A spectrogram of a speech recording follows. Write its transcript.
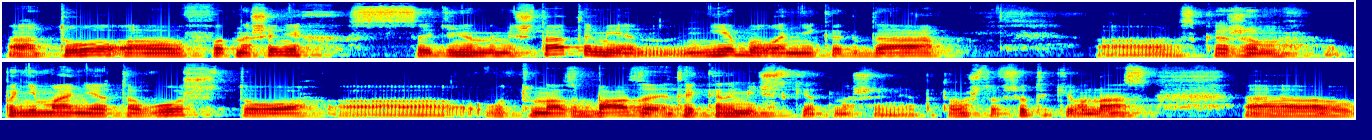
то в отношениях с Соединенными Штатами не было никогда а, скажем, понимание того, что а, вот у нас база – это экономические отношения, потому что все-таки у нас а,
